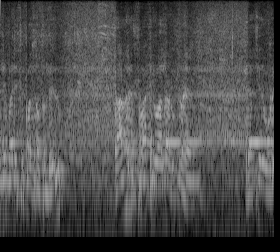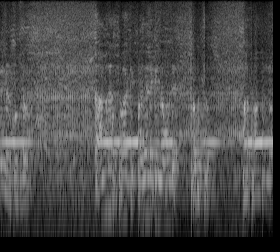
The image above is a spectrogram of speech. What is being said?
మళ్ళీ మళ్ళీ చెప్పాల్సిన అవసరం లేదు. కాంగ్రెస్ పార్టీ వాళ్ళు అడుగుతున్నాను రచయిత ఓడేని అనుకుంటున్నాం. కాంగ్రెస్ పార్టీ పదేళ్ళ కింద ఉండే ప్రభుత్వం మన ప్రాంతంలో.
